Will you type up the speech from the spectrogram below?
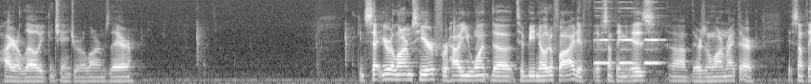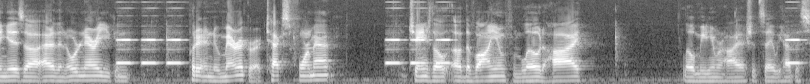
high or low, you can change your alarms there. You can set your alarms here for how you want the, to be notified. If, if something is, uh, there's an alarm right there. If something is uh, out of the ordinary, you can put it in numeric or a text format. Change the, uh, the volume from low to high. Low, medium, or high, I should say. We have this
